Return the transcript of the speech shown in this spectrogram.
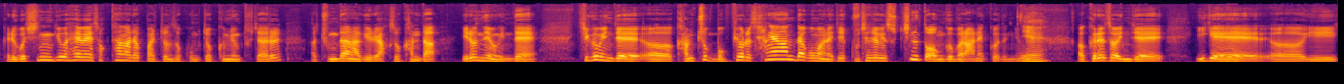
그리고 신규 해외 석탄화력 발전소 공적 금융 투자를 중단하기로 약속한다. 이런 내용인데 지금 이제 어 감축 목표를 상향한다고만 했지 구체적인 수치는 또 언급을 안 했거든요. 예. 어 그래서 이제 이게 어이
